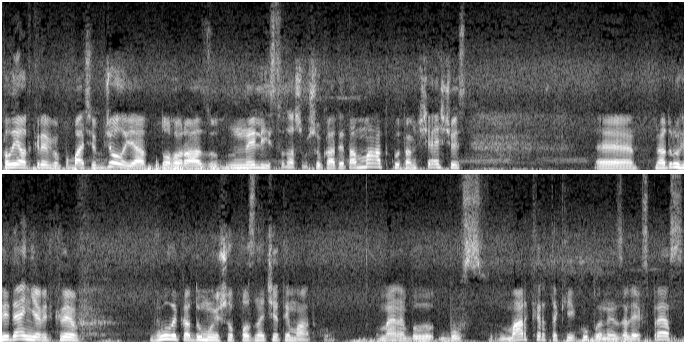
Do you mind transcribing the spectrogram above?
коли я відкрив і побачив бджоли, я того разу не ліз туди, щоб шукати там матку, там ще щось. Е, на другий день я відкрив вулика, думаю, щоб позначити матку. У мене був, був маркер такий, куплений з Aliexpress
